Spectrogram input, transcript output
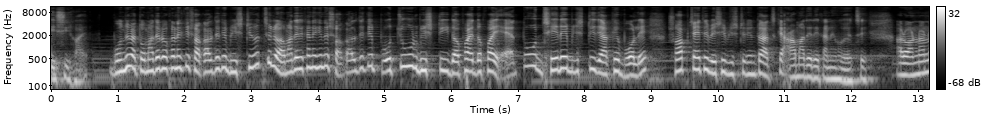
বেশি হয়। বন্ধুরা, তোমাদের ওখানে কি সকাল থেকে বৃষ্টি হচ্ছিল? আমাদের এখানে কিন্তু সকাল থেকে প্রচুর বৃষ্টি, দফায় দফায়, এত ঝেড়ে বৃষ্টি যাকে বলে, সব চাইতে বেশি বৃষ্টি কিন্তু আজকে আমাদের এখানে হয়েছে। আর অন্যান্য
